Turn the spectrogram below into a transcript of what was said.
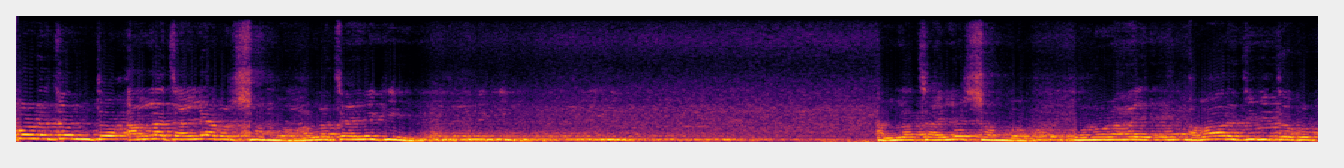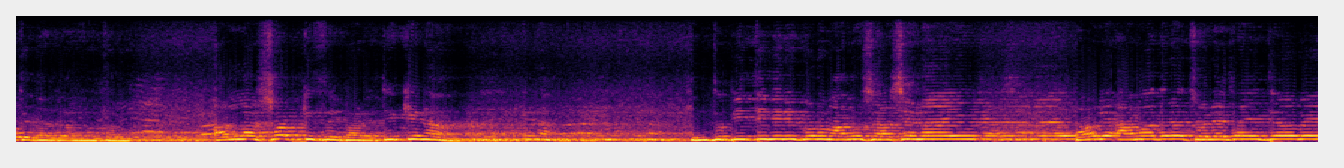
পর্যন্ত আল্লাহ চাইলে আবার সম্ভব। আল্লাহ চাইলে কি? আল্লাহ চাইলে সম্ভব। পুনরায় আবার জীবিত করতে পারবেন মতো আল্লাহ সব কিছুই পারে, ঠিক কিনা? কিন্তু পৃথিবীর কোনো মানুষ আসে নাই, তাহলে আমাদেরও চলে যাইতে হবে।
